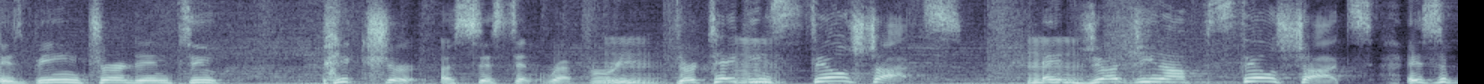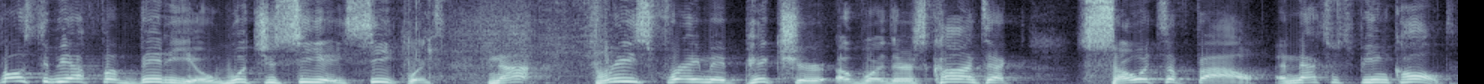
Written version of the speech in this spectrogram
is being turned into picture assistant referee. Mm. They're taking Mm. still shots and Mm. judging off still shots. It's supposed to be off a video, which you see a sequence, not freeze frame a picture of where there's contact, so it's a foul. And that's what's being called.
